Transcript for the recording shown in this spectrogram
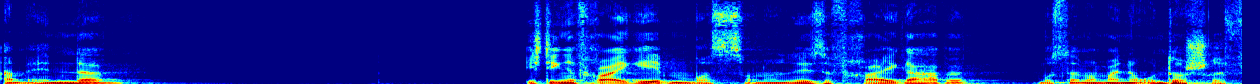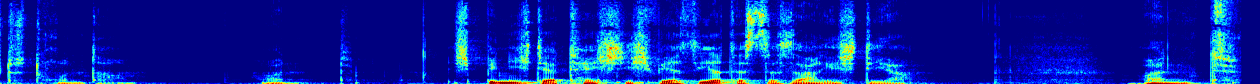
am Ende ich Dinge freigeben muss. Und diese Freigabe muss dann mal meine Unterschrift drunter. Und ich bin nicht der technisch versierteste, sage ich dir. Und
